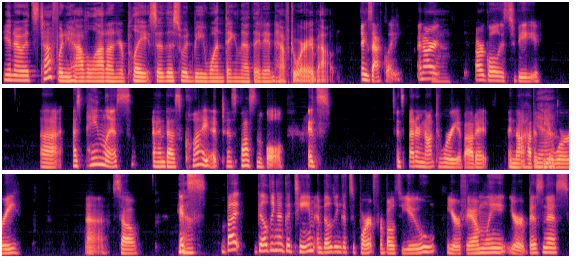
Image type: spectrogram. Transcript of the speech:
you know, it's tough when you have a lot on your plate. So this would be one thing that they didn't have to worry about. Exactly. And our Yeah. our goal is to be uh, as painless and as quiet as possible. It's it's better not to worry about it and not have it be a worry. Uh, so Yeah. it's but building a good team and building good support for both you, your family, your business.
